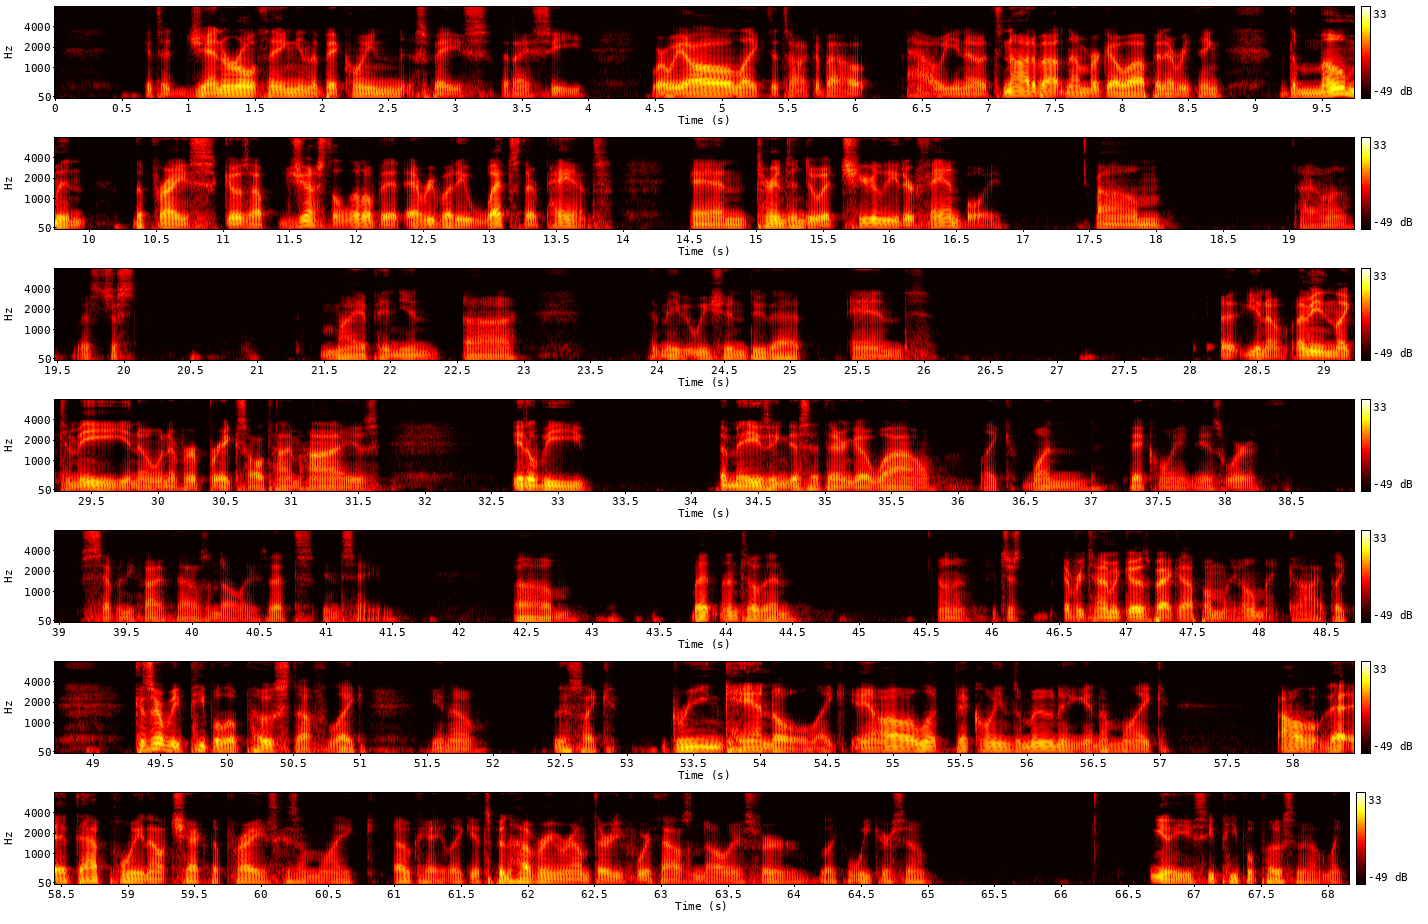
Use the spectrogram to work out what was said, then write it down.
it's a general thing in the Bitcoin space that I see where we all like to talk about how, you know, it's not about number go up and everything. The moment the price goes up just a little bit, everybody wets their pants and turns into a cheerleader fanboy. Um, I don't know. That's just my opinion. Uh, that maybe we shouldn't do that. And, uh, you know, I mean, like to me, you know, whenever it breaks all time highs, it'll be amazing to sit there and go, wow, like one Bitcoin is worth seventy-five thousand dollars. That's insane. Um, but until then, I don't know. It just every time it goes back up, I'm like, oh my god, like, because there'll be people who post stuff like, you know, this like green candle, like, you know, oh look, Bitcoin's mooning, and I'm like, I'll that at that point I'll check the price because I'm like, okay, like it's been hovering around thirty four thousand dollars for like a week or so. You know, you see people posting it. I'm like,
